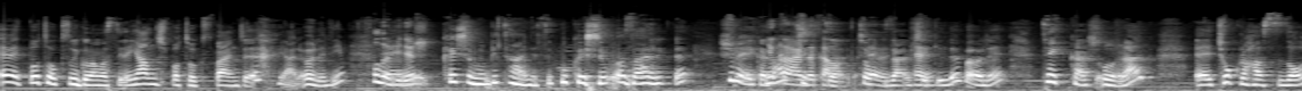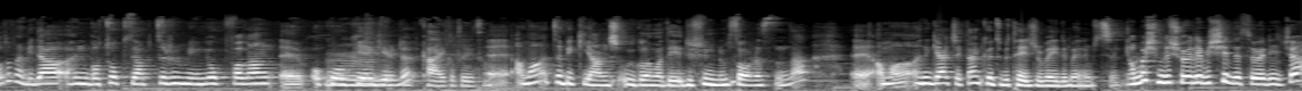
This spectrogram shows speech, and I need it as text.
Evet botoks uygulamasıyla yanlış botoks bence yani öyle diyeyim. Olabilir. Ee, kaşımın bir tanesi bu kaşım özellikle şuraya kadar Yukarıda çıktı. kaldı. Çok Evet, güzel bir evet. şekilde böyle tek kaş olarak e, çok rahatsız oldum ve bir daha hani botoks yaptırır mıyım yok falan e, o korkuya Hmm. girdim. Kaygı duydum. E, ama tabii ki yanlış uygulama diye düşündüm sonrasında. E, ama hani gerçekten kötü bir tecrübeydi benim için. Ama şimdi şöyle bir şey de söyleyeceğim.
